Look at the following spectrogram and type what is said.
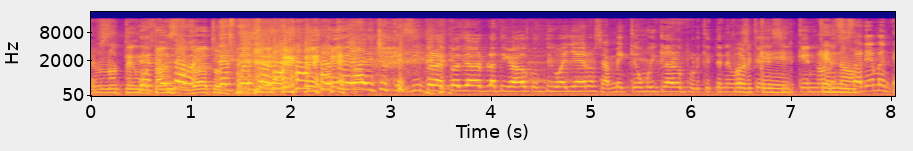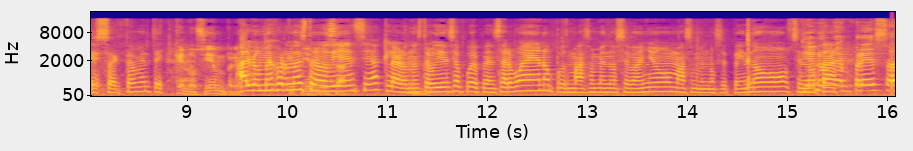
Yo no tengo después de tantos haber- datos. Después de haber, te hubiera dicho que sí, pero después de haber platicado contigo ayer, o sea, me quedó muy claro por qué tenemos Porque que decir que no necesariamente. Exactamente. Que no siempre. A lo mejor nuestra audiencia, claro, nuestra audiencia puede pensar, bueno, pues más o menos se bañó, más o menos se peinó, se Tiene nota. una empresa.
